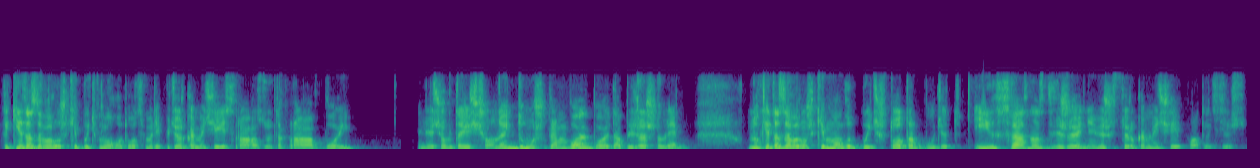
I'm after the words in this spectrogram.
Какие-то заварушки быть могут. Вот смотри, пятерка мечей сразу. Это про бой Или о чем-то еще. Но я не думаю, что прям бой-бой, да, в ближайшее время. Но какие-то заварушки могут быть, что-то будет. И связано с движением. Видишь, шестерка мечей падает здесь.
